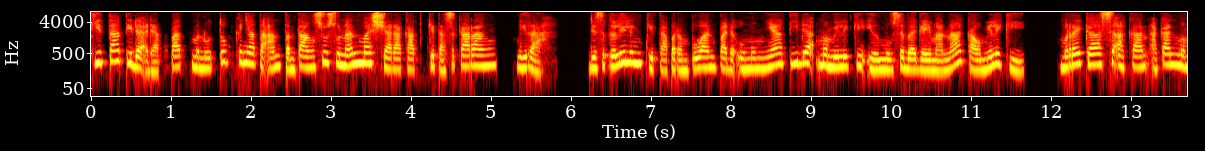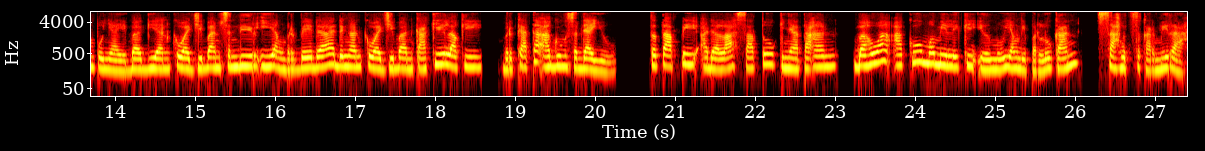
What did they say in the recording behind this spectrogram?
Kita tidak dapat menutup kenyataan tentang susunan masyarakat kita sekarang, Mirah. Di sekeliling kita perempuan pada umumnya tidak memiliki ilmu sebagaimana kau miliki. Mereka seakan-akan mempunyai bagian kewajiban sendiri yang berbeda dengan kewajiban kaki laki, berkata Agung Sedayu. Tetapi adalah satu kenyataan, bahwa aku memiliki ilmu yang diperlukan, sahut Sekar Mirah.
